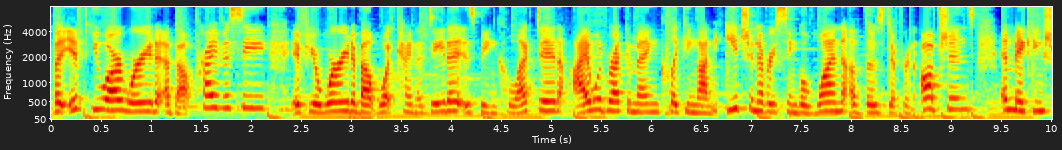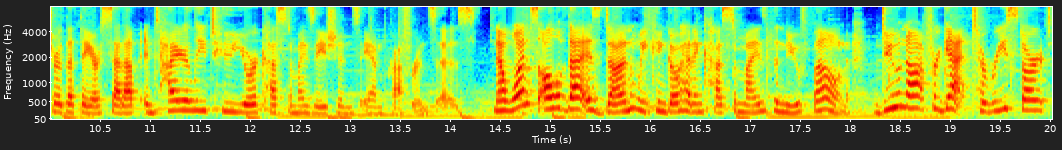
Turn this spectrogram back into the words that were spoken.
but if you are worried about privacy, if you're worried about what kind of data is being collected, I would recommend clicking on each and every single one of those different options and making sure that they are set up entirely to your customizations and preferences. Yes. Now, once all of that is done, we can go ahead and customize the new phone. Do not forget to restart,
